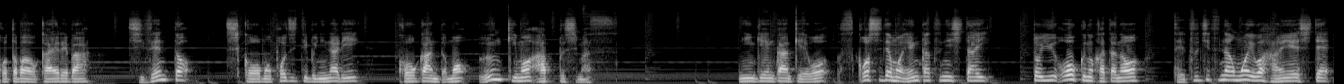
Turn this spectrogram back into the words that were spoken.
言葉を変えれば自然と思考もポジティブになり好感度も運気もアップします。人間関係を少しでも円滑にしたいという多くの方の切実な思いを反映して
